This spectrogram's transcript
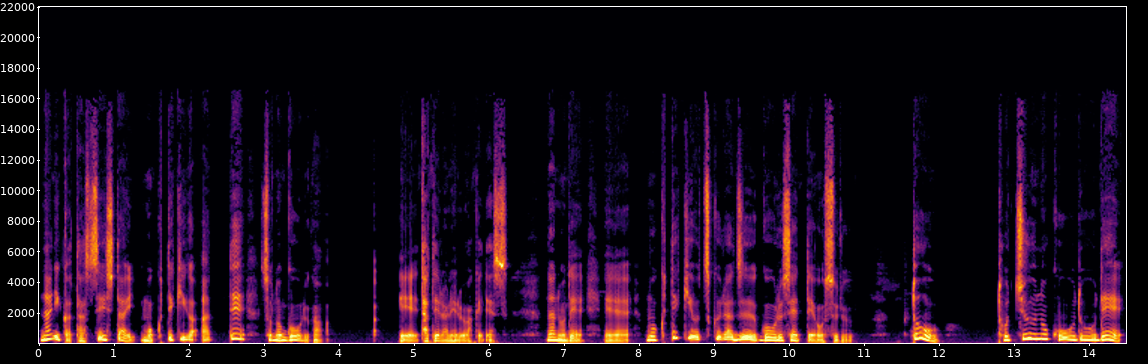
何か達成したい目的があって、そのゴールが、えー、立てられるわけです。なので、えー、目的を作らずゴール設定をすると、途中の行動で、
